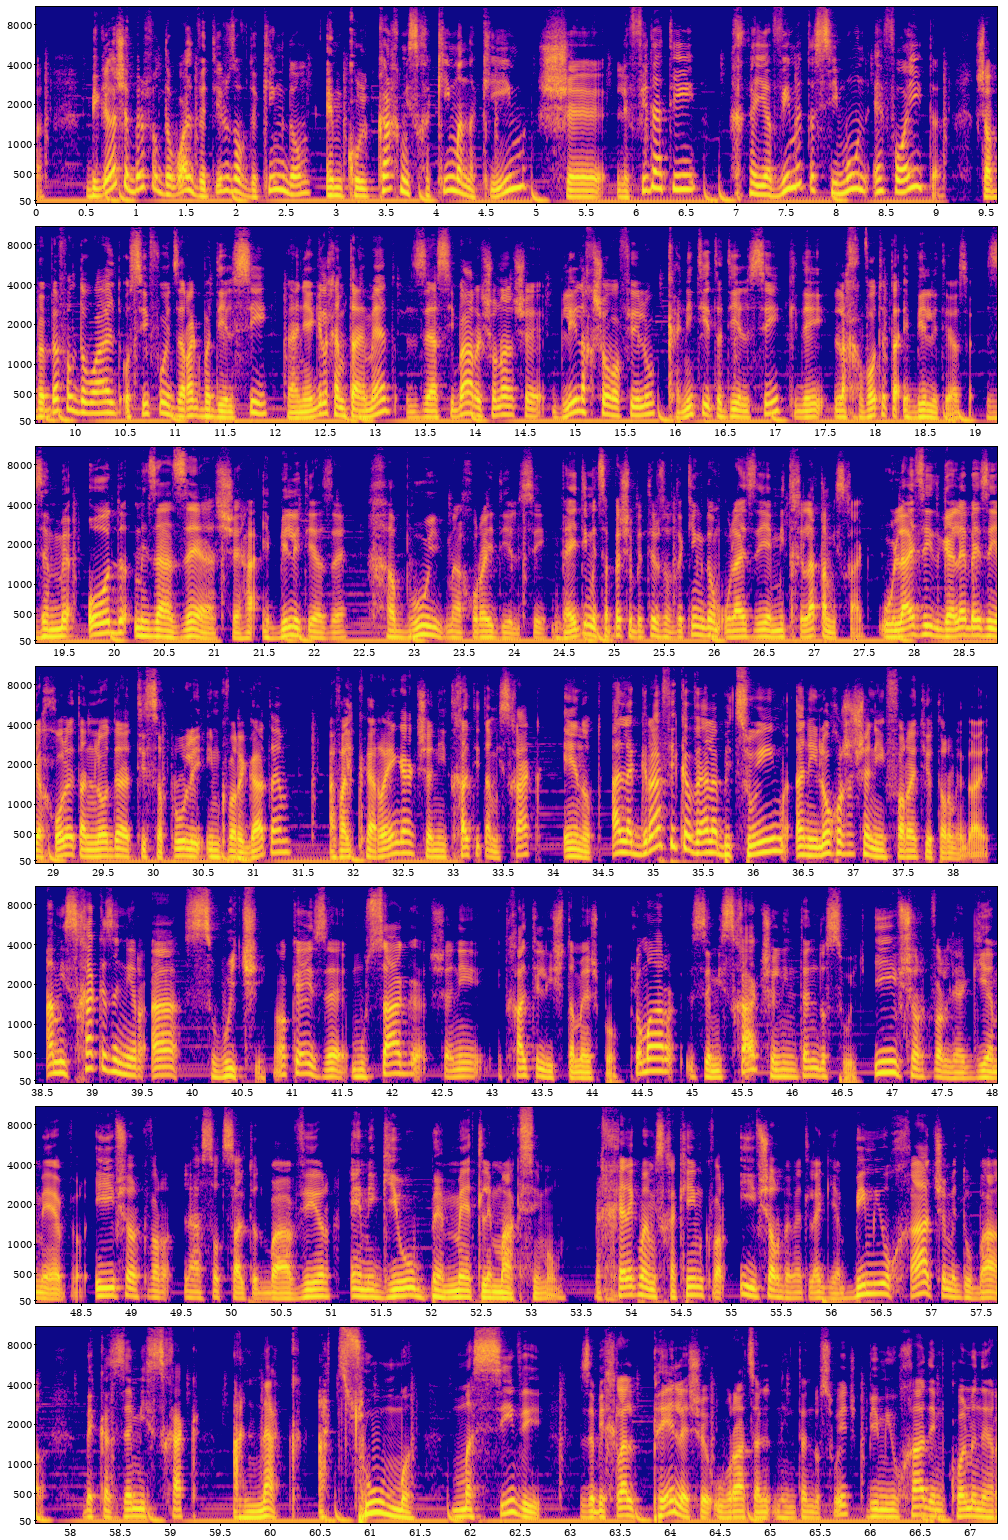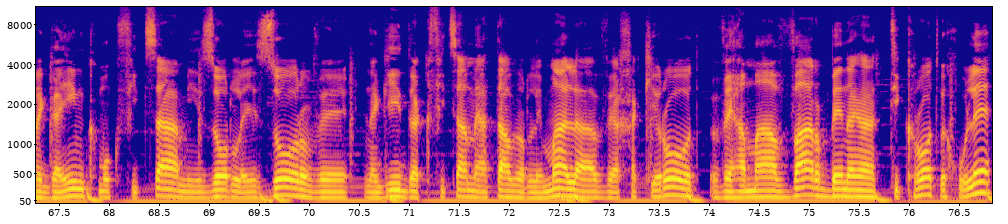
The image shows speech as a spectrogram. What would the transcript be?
בגלל ש-Breath of the Wild ו-Tears of the Kingdom הם כל כך משחקים ענקיים שלפי דעתי חייבים את הסימון איפה היית. עכשיו ב-Breath of the Wild הוסיפו את זה רק ב-DLC ואני אגיד לכם את האמת זה הסיבה הראשונה שבלי לחשוב אפילו קניתי את ה-DLC כדי לחוות את ה-ability הזה. זה מאוד מזעזע שה-ability הזה חבוי מאחורי DLC והייתי מצפה שב-Tears of the Kingdom אולי זה יהיה מתחילת המשחק אולי זה יתגלה באיזה יכולת אני לא יודע תספרו לי אם כבר הגעתם אבל כרגע כשאני התחלתי את המשחק אין אותו. על הגרפיקה ועל הביצועים אני לא חושב שאני אפרט יותר מדי. המשחק הזה נראה סוויצ'י, אוקיי? זה מושג שאני התחלתי להשתמש בו. כלומר, זה משחק של נינטנדו סוויץ'. אי אפשר כבר להגיע מעבר, אי אפשר כבר לעשות סלטות באוויר, הם הגיעו באמת למקסימום. בחלק מהמשחקים כבר אי אפשר באמת להגיע, במיוחד שמדובר בכזה משחק ענק, עצום, מסיבי. זה בכלל פלא שהוא רץ על נינטנדו סוויץ', במיוחד עם כל מיני רגעים כמו קפיצה מאזור לאזור, ונגיד הקפיצה מהטאבר למעלה, והחקירות, והמעבר בין התקרות וכולי.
